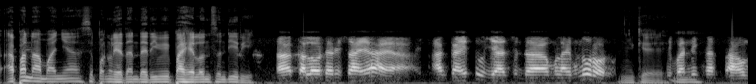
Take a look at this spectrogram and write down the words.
apa namanya sepenglihatan dari Pak Helon sendiri? Uh, kalau dari saya ya angka itu ya sudah mulai menurun. Oke. Okay. Dibandingkan hmm. tahun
